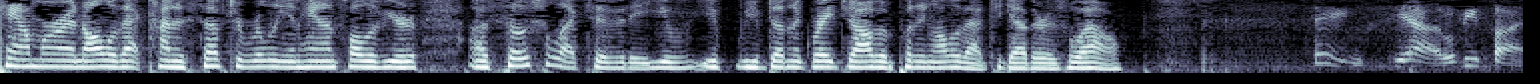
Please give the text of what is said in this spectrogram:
camera and all of that kind of stuff to really enhance all of your uh, social activity. You've, you've you've done a great job in putting all of that together as well. Thanks. Yeah, it'll be fun.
